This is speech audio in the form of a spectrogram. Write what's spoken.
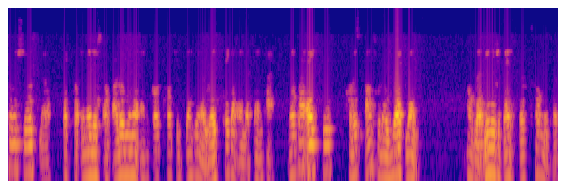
2 shows the spectral images of aluminum and gold coated sensing arrays taken at the same time. The y-axis corresponds to the wavelength of the image-based spectrometer.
